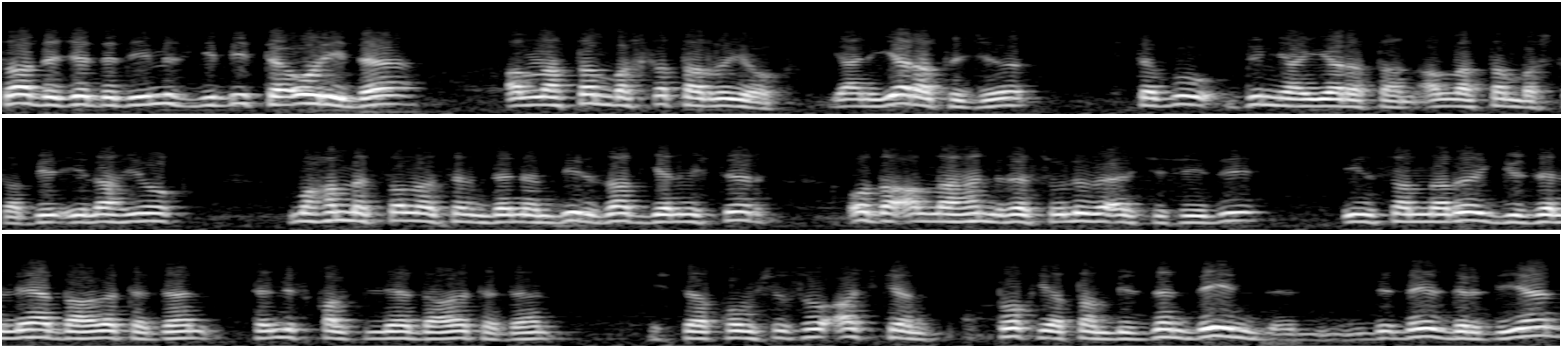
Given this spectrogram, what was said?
Sadece dediğimiz gibi teoride Allah'tan başka Tanrı yok yani yaratıcı, işte bu dünyayı yaratan Allah'tan başka bir ilah yok. Muhammed sallallahu aleyhi ve sellem denen bir zat gelmiştir. O da Allah'ın Resulü ve elçisiydi. İnsanları güzelliğe davet eden, temiz kalpliliğe davet eden, işte komşusu açken tok yatan bizden değil, değildir diyen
